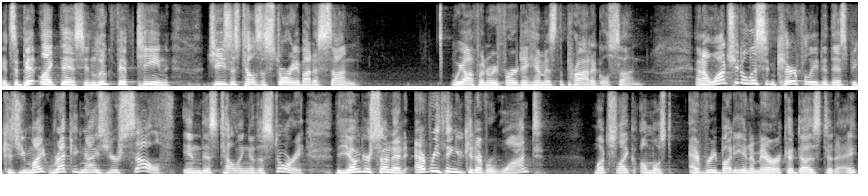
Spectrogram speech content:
It's a bit like this. In Luke 15, Jesus tells a story about a son. We often refer to him as the prodigal son. And I want you to listen carefully to this because you might recognize yourself in this telling of the story. The younger son had everything you could ever want, much like almost everybody in America does today.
